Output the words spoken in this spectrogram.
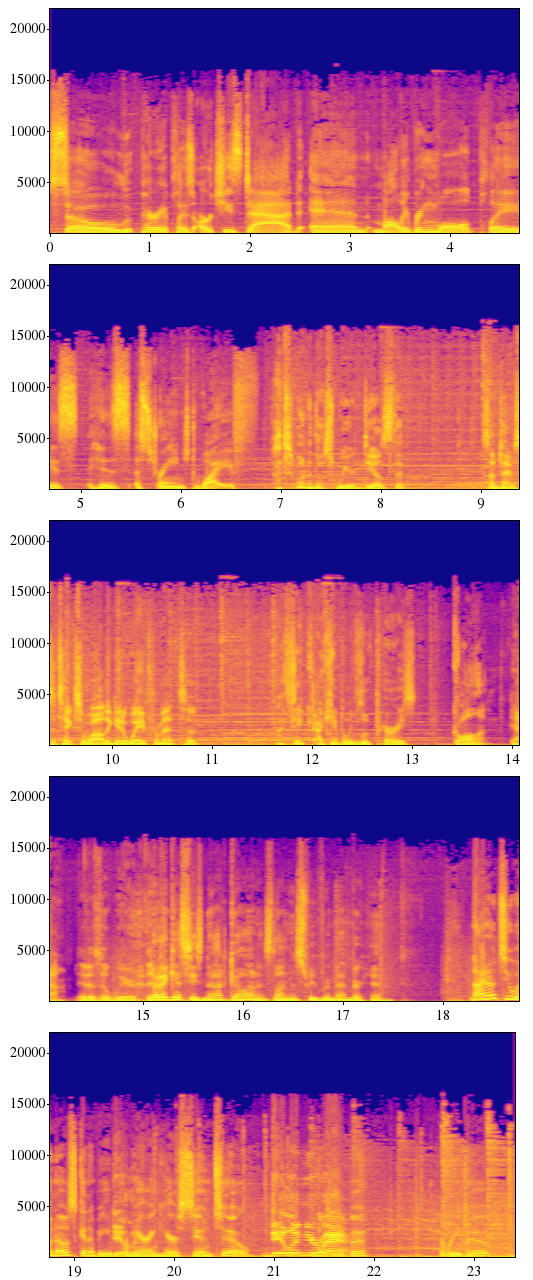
So Luke Perry plays Archie's dad, and Molly Ringwald plays his estranged wife. That's one of those weird deals that sometimes it takes a while to get away from it. To I think I can't believe Luke Perry's gone, Yeah, it is a weird thing. but I guess he's not gone as long as we remember him. 90210 is going to be Dylan. premiering here soon too. Dylan, you're the back. reboot. The reboot.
